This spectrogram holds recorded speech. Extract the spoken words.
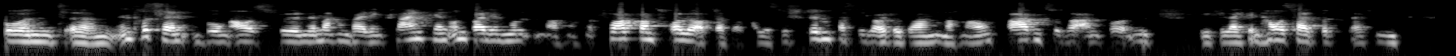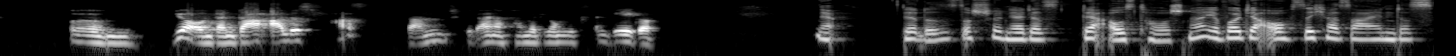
und ähm, Interessentenbogen ausfüllen. Wir machen bei den Kleintieren und bei den Hunden auch noch eine Vorkontrolle, ob das auch alles so stimmt, was die Leute sagen, nochmal um Fragen zu beantworten, die vielleicht den Haushalt betreffen. Ähm, ja, und wenn da alles passt, dann steht einer Vermittlung nichts im Wege. Ja, ja, das ist doch schön. Ja, das, der Austausch. Ne? Ihr wollt ja auch sicher sein, dass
